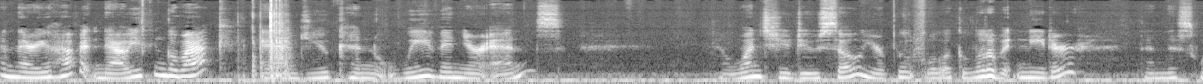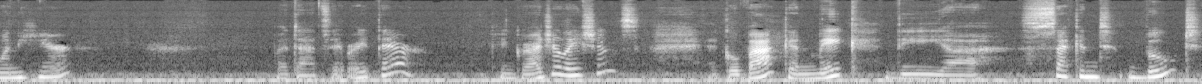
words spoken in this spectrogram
And there you have it. Now you can go back and you can weave in your ends. And once you do so, your boot will look a little bit neater than this one here. But that's it right there. Congratulations. And go back and make the uh, second boot.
